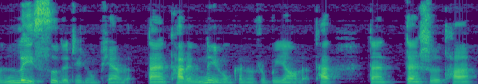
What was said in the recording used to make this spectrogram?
类似的这种片子，当然它这个内容可能是不一样的，它。但但是它，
